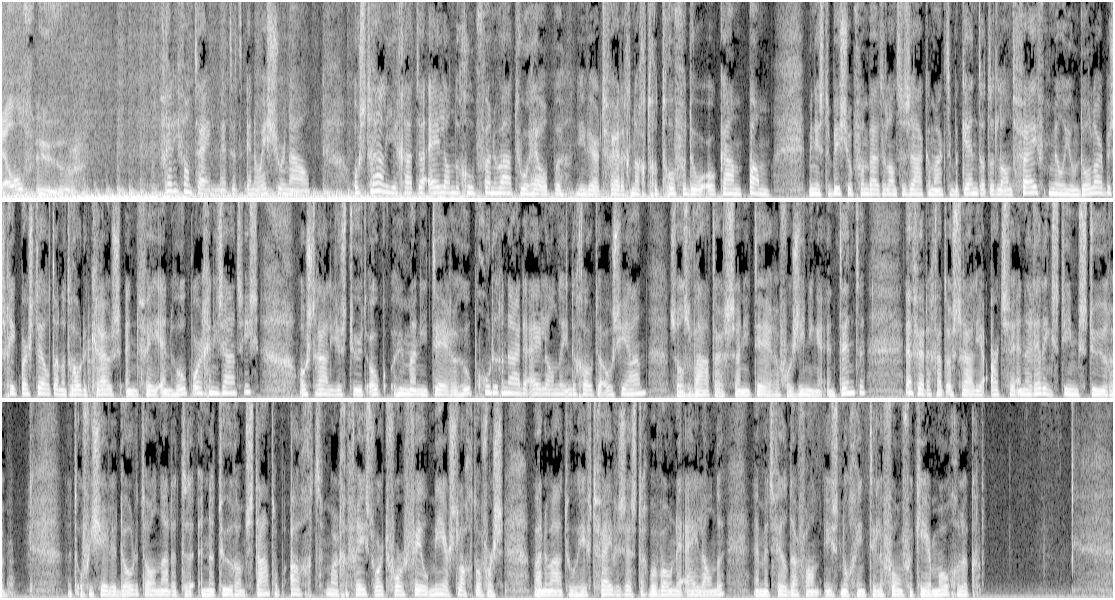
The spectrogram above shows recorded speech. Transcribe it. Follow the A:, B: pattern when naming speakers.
A: 11 uur.
B: Freddy van Tijn met het NOS-journaal. Australië gaat de eilandengroep Vanuatu helpen. Die werd vrijdagnacht getroffen door orkaan Pam. Minister Bishop van Buitenlandse Zaken maakte bekend dat het land 5 miljoen dollar beschikbaar stelt aan het Rode Kruis en VN-hulporganisaties. Australië stuurt ook humanitaire hulpgoederen naar de eilanden in de Grote Oceaan, zoals water, sanitaire voorzieningen en tenten. En verder gaat Australië artsen en een reddingsteam sturen. Het officiële dodental na de natuurramp staat op 8, maar gevreesd wordt voor veel meer slachtoffers. Vanuatu heeft 65 bewoonde eilanden en met veel daarvan is nog geen telefoonverkeer mogelijk.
